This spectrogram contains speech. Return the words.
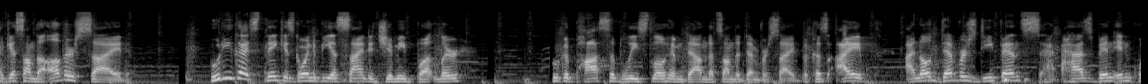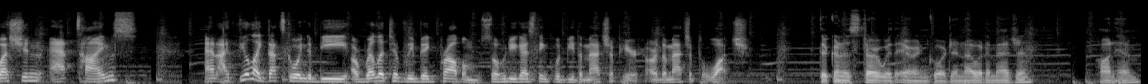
I guess on the other side, who do you guys think is going to be assigned to Jimmy Butler? Who could possibly slow him down that's on the Denver side? Because I I know Denver's defense has been in question at times. And I feel like that's going to be a relatively big problem. So who do you guys think would be the matchup here or the matchup to watch? They're going to start with Aaron Gordon, I would imagine, on him.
